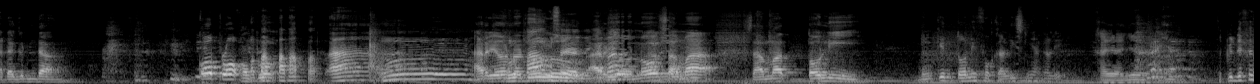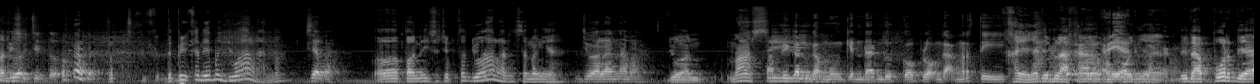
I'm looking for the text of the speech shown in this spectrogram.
ada gendang. Koplo, Koplo. Pap, pap. Ah. Hmm, Aryono baru tahu dulu, saya nih, Aryono Aryono. sama sama Tony. Mungkin Tony vokalisnya kali. Kayaknya. Tapi dia kan Tony jual, Sucipto. tapi kan dia mah jualan bang. Siapa? Eh, Tony Sucipto jualan senangnya. Jualan apa? Jualan nasi. Tapi kan nggak mungkin dandut koplo nggak ngerti. Kayaknya di belakang di pokoknya. belakang. Di dapur dia.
